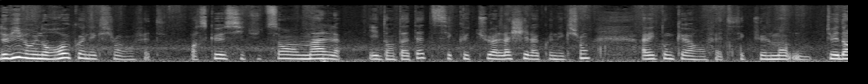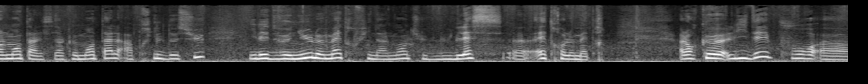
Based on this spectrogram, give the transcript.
de vivre une reconnexion en fait. Parce que si tu te sens mal et dans ta tête, c'est que tu as lâché la connexion avec ton cœur en fait. C'est que tu es, dans le mental. C'est-à-dire que le mental a pris le dessus, il est devenu le maître finalement, tu lui laisses euh, être le maître. Alors que l'idée pour euh,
